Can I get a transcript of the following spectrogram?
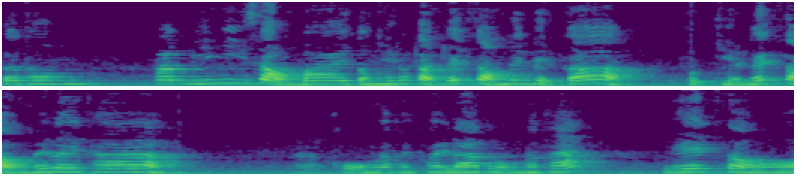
กระทงภาพนี้มีสองใบตรงนี้เท่ากับเลขสองเด็กๆก็ ฝึกเขียนเลขสองได้เลยค่ะโค้งแล้วค่อยๆลากลงนะคะ เลขสอง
